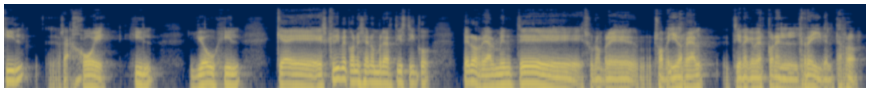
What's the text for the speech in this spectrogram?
Hill, o sea, Joe Hill, Joe Hill, que eh, escribe con ese nombre artístico, pero realmente su nombre, su apellido real, tiene que ver con el rey del terror,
